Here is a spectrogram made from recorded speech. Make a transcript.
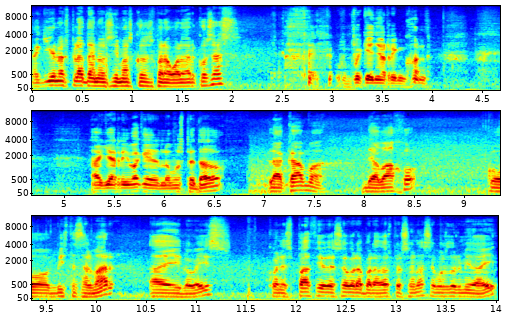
Aquí unos plátanos y más cosas para guardar cosas. Un pequeño rincón. Aquí arriba que lo hemos petado. La cama de abajo, con vistas al mar. Ahí lo veis. Con espacio de sobra para dos personas. Hemos dormido ahí,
